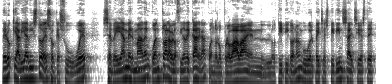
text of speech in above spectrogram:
pero que había visto eso, que su web se veía mermada en cuanto a la velocidad de carga, cuando lo probaba en lo típico, ¿no? En Google Page Speed Insights y este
